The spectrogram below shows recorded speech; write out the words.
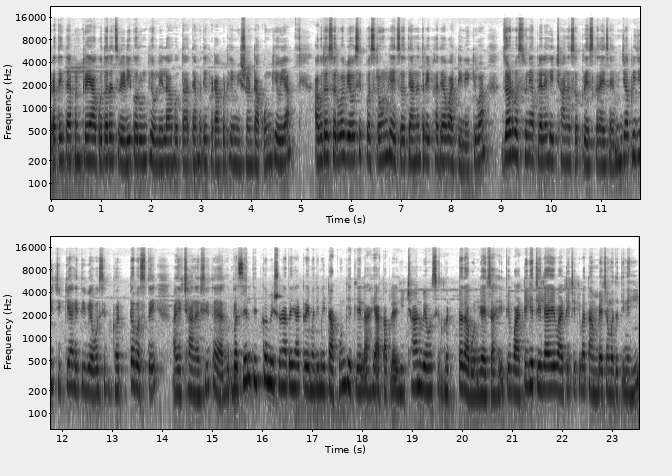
तर आता इथे आपण ट्रे अगोदरच रेडी करून ठेवलेला होता. त्यामध्ये फटाफट हे मिश्रण टाकून घेऊया. अगोदर सर्व व्यवस्थित पसरवून घ्यायचं त्यानंतर एखाद्या वाटीने किंवा जड वस्तूने आपल्याला हे छान असं प्रेस करायचं आहे. म्हणजे आपली जी चिक्की आहे ती व्यवस्थित घट्ट बसते आणि छान अशी तयार होते. बसेल तितकं मिश्रण. आता ह्या ट्रेमध्ये मी टाकून घेतलेलं आहे. आता आपल्याला ही छान व्यवस्थित घट्ट दाबून घ्यायचं आहे. ती वाटी घेतलेली आहे. वाटीच्या किंवा तांब्याच्या मदतीने ही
